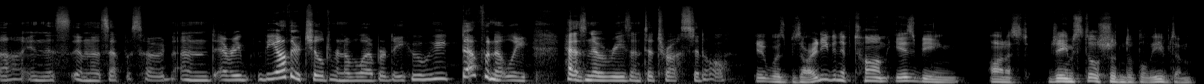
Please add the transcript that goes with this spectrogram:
uh, in this in this episode, and every the other children of Liberty, who he definitely has no reason to trust at all. It was bizarre. And even if Tom is being honest, James still shouldn't have believed him.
